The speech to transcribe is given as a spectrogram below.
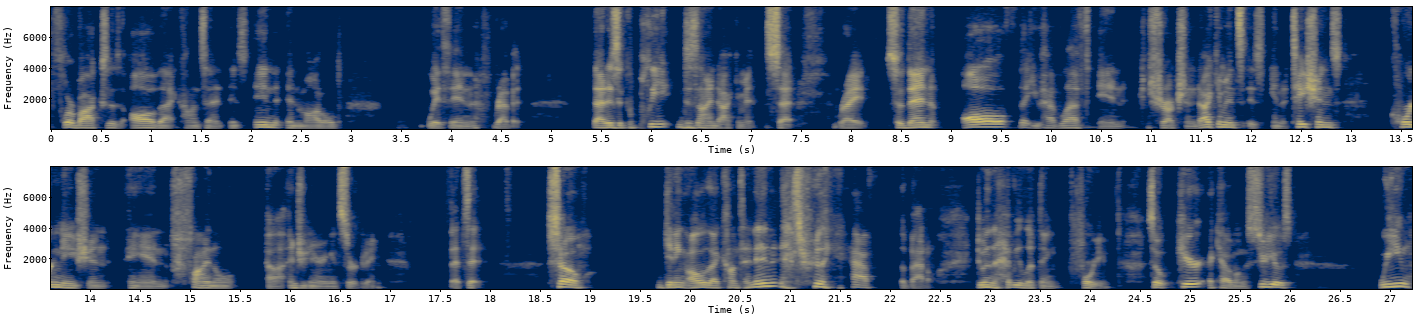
floor boxes, all of that content is in and modeled within Revit. That is a complete design document set, right? So then all that you have left in construction documents is annotations, coordination, and final uh, engineering and circuiting. That's it. So getting all of that content in is really half the battle, doing the heavy lifting for you. So here at Kowabunga Studios, we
